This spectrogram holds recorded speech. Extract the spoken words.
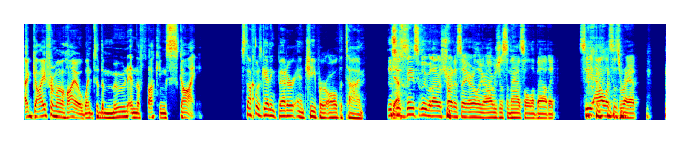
a guy from Ohio went to the moon in the fucking sky. Stuff was getting better and cheaper all the time. This Yes. is basically what I was trying to say earlier. I was just an asshole about it. See Alice's rant.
